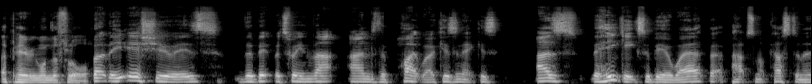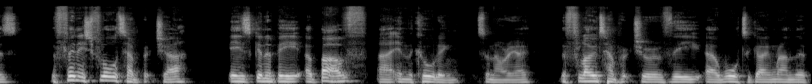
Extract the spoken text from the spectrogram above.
appearing on the floor. But the issue is the bit between that and the pipework, isn't it? Because as the heat geeks will be aware, but perhaps not customers, the finished floor temperature is going to be above uh, in the cooling scenario the flow temperature of the uh, water going around the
